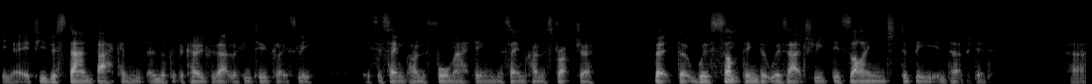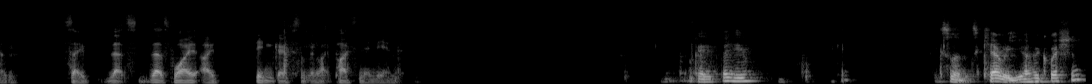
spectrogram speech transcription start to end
you know if you just stand back and, and look at the code without looking too closely, it's the same kind of formatting, the same kind of structure but that was something that was actually designed to be interpreted. Um, so that's that's why I didn't go for something like Python in the end. Okay, thank you. Okay. Excellent. Kerry, you have a question?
